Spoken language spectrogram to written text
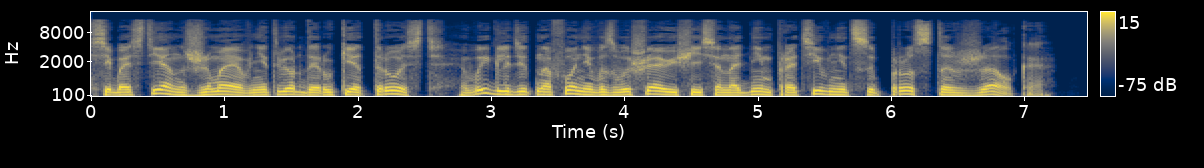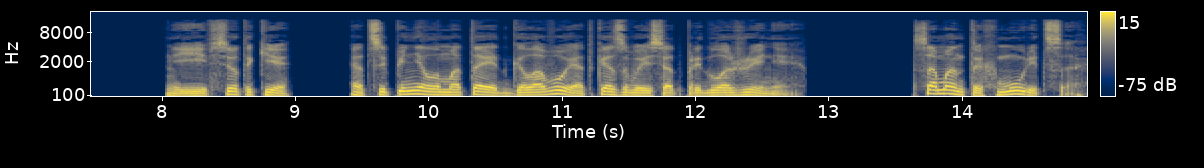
Себастьян, сжимая в нетвердой руке трость, выглядит на фоне возвышающейся над ним противницы просто жалко. И все-таки оцепенело мотает головой, отказываясь от предложения. Саманта хмурится,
